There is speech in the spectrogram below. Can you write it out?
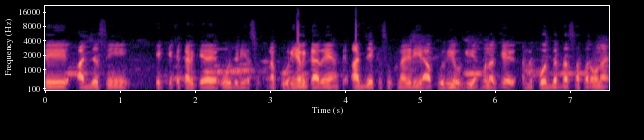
ਤੇ ਅੱਜ ਅਸੀਂ ਇੱਕ ਇੱਕ ਕਰਕੇ ਉਹ ਜਿਹੜੀਆਂ ਸੁਖਨਾ ਪੂਰੀਆਂ ਵੀ ਕਰ ਰਹੇ ਹਾਂ ਤੇ ਅੱਜ ਇੱਕ ਸੁਖਨਾ ਜਿਹੜੀ ਆ ਪੂਰੀ ਹੋ ਗਈ ਹੈ ਹੁਣ ਅੱਗੇ ਨਕੋਦਰ ਦਾ ਸਫ਼ਰ ਹੋਣਾ ਹੈ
